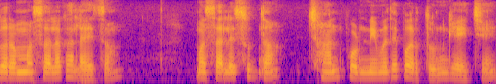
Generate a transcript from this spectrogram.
गरम मसाला घालायचा. मसालेसुद्धा छान फोडणीमध्ये परतून घ्यायचे.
